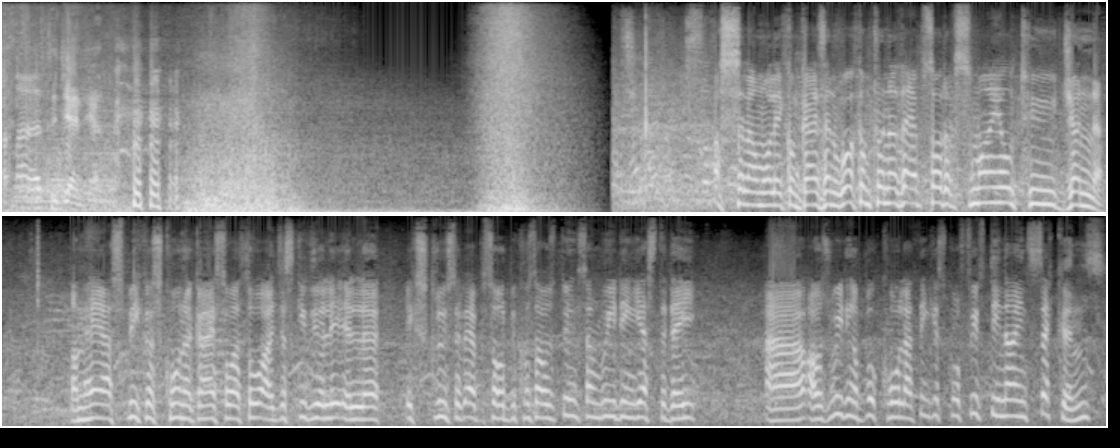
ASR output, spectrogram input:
That's a. Assalamu alaikum guys and welcome to another episode of Smile to Jannah. I'm here at Speaker's Corner guys so I thought I'd just give you a little uh, exclusive episode because I was doing some reading yesterday. Uh, I was reading a book called, I think it's called 59 Seconds.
